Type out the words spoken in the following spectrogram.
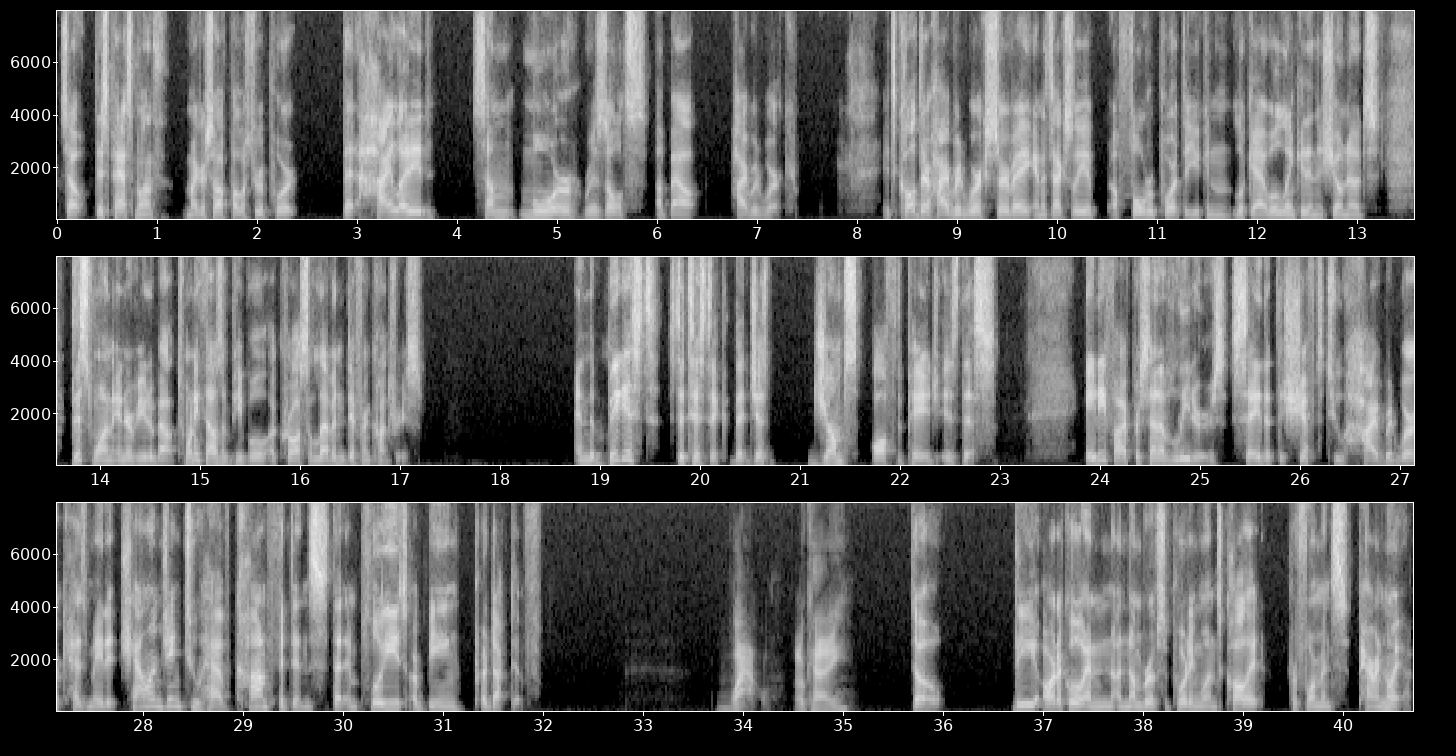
So, this past month, Microsoft published a report that highlighted some more results about hybrid work. It's called their hybrid work survey, and it's actually a, a, full report that you can look at. We'll link it in the show notes. This one interviewed about 20,000 people across 11 different countries. And the biggest statistic that just jumps off the page is this 85% of leaders say that the shift to hybrid work has made it challenging to have confidence that employees are being productive. Wow. Okay. So the article and a number of supporting ones call it performance paranoia,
